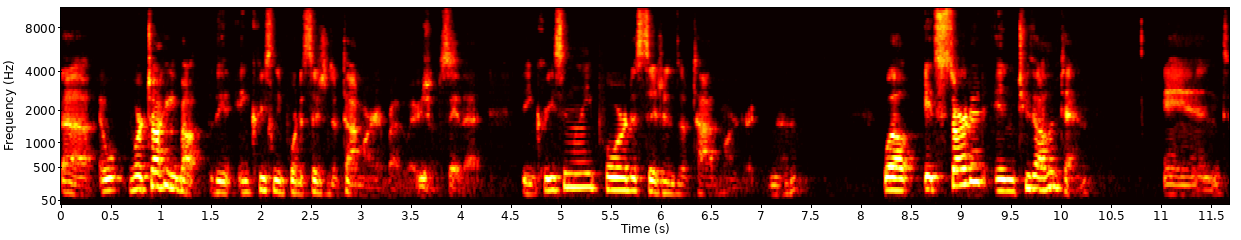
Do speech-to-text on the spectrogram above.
uh, we're talking about the increasingly poor decisions of Todd Margaret. By the way, we should say that the increasingly poor decisions of Todd Margaret. Mhm. Well, it started in 2010, and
